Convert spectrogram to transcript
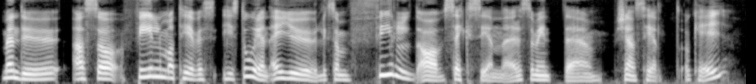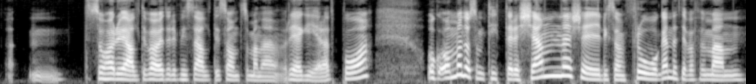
Men du, alltså film och tv-historien är ju liksom fylld av sexscener som inte känns helt okej. Okay. Mm. Så har det ju alltid varit och det finns alltid sånt som man har reagerat på. Och om man då som tittare känner sig liksom frågande till varför man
